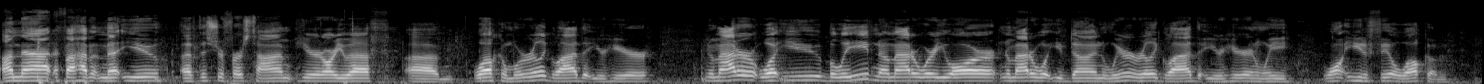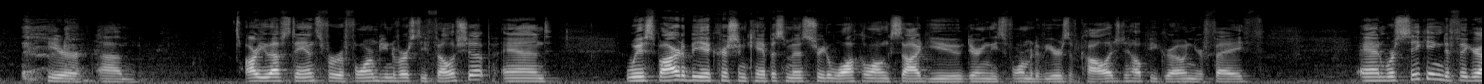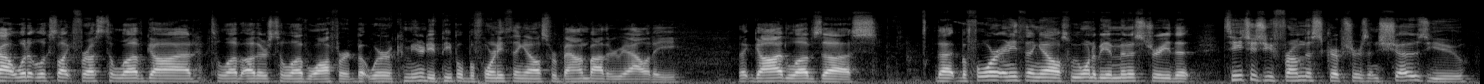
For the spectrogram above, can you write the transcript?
I'm Matt. If I haven't met you, if this is your first time here at RUF, um, welcome. We're really glad that you're here. No matter what you believe, no matter where you are, no matter what you've done, we're really glad that you're here and we want you to feel welcome here. Um, RUF stands for Reformed University Fellowship, and we aspire to be a Christian campus ministry to walk alongside you during these formative years of college to help you grow in your faith. And we're seeking to figure out what it looks like for us to love God, to love others, to love Wofford. But we're a community of people before anything else. We're bound by the reality that God loves us. That before anything else, we want to be a ministry that teaches you from the scriptures and shows you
